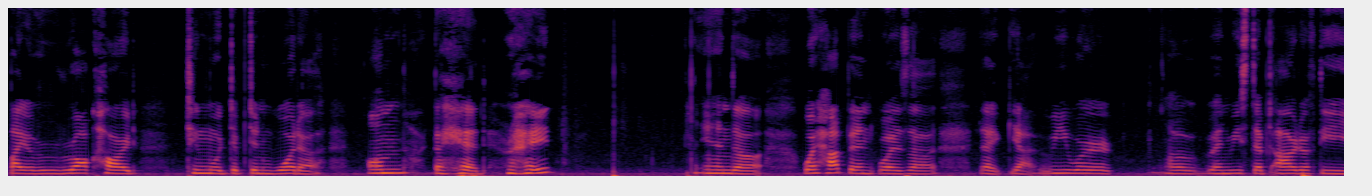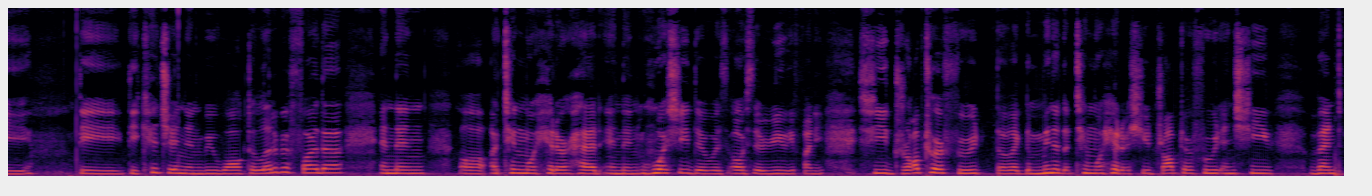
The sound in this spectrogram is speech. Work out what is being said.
by a rock hard tingmo dipped in water on the head, right? And uh, what happened was, uh, like, yeah, we were uh, when we stepped out of the the the kitchen and we walked a little bit further and then uh, a tingmo hit her head and then what she did was also really funny she dropped her food the like the minute the tingmo hit her she dropped her food and she went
